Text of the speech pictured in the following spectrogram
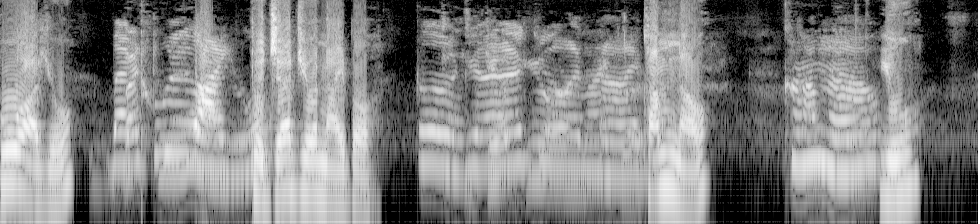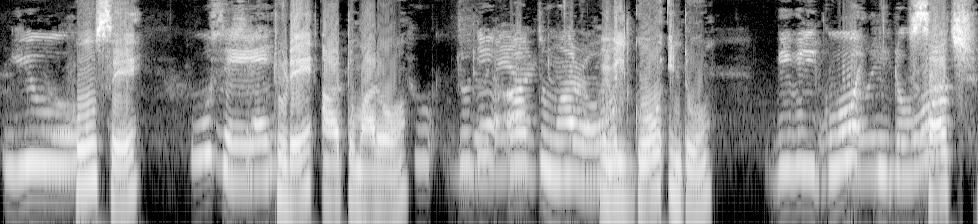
who are you? But who are you? to judge your neighbor. To judge your neighbor? come now. Come now, you. You. Who say? Who say? Today or tomorrow? Today or tomorrow? We will go into we will go into such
